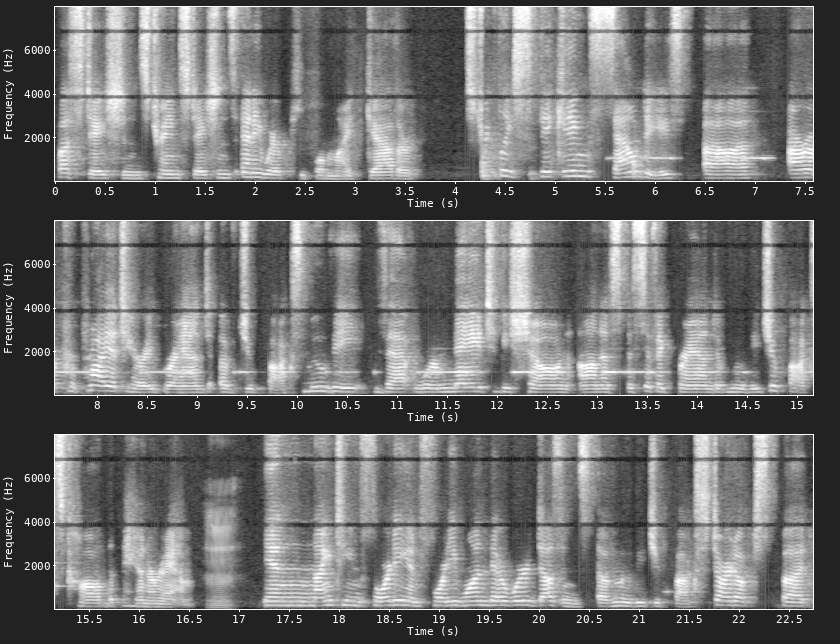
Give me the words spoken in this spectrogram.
bus stations, train stations, anywhere people might gather. Strictly speaking, Soundies. Uh, are a proprietary brand of jukebox movie that were made to be shown on a specific brand of movie jukebox called the Panoram. Mm. In 1940 and 41, there were dozens of movie jukebox startups, but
